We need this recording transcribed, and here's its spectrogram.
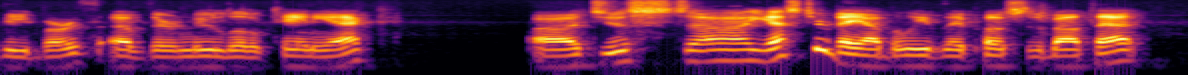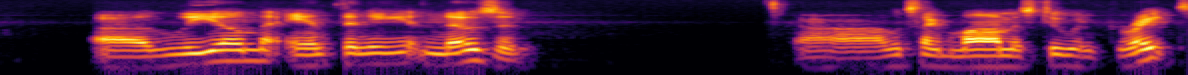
the birth of their new little Caniac. Uh, just uh, yesterday, I believe they posted about that. Uh, Liam Anthony Noesen uh, looks like mom is doing great.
